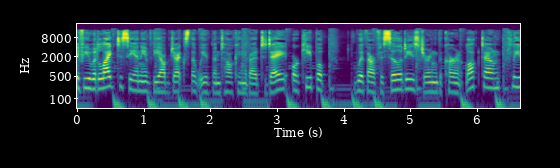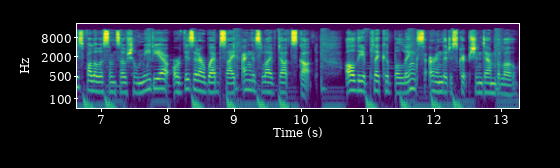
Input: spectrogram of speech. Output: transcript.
If you would like to see any of the objects that we've been talking about today or keep up with our facilities during the current lockdown, please follow us on social media or visit our website angusalive.scot. All the applicable links are in the description down below.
